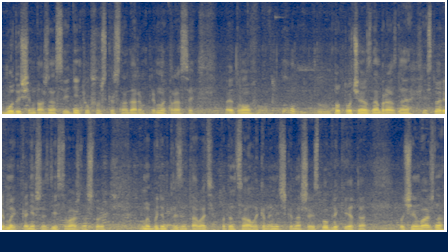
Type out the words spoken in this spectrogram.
в будущем должна соединить Уфу с Краснодаром прямой трассой. Поэтому ну, тут очень разнообразная история. Мы, конечно, здесь важно, что мы будем презентовать потенциал экономической нашей республики. Это очень важно.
